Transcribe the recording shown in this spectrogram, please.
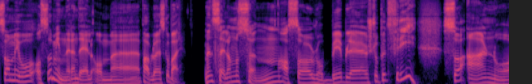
som jo også minner en del om eh, Pablo Escobar. Men selv om sønnen, altså Robbie, ble sluppet fri, så er nå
